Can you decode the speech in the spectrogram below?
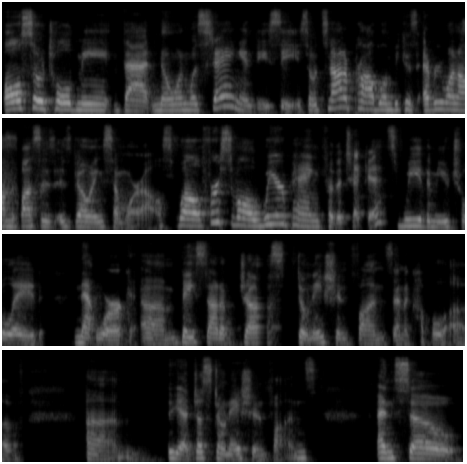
also told me that no one was staying in DC. So it's not a problem because everyone on the buses is going somewhere else. Well, first of all, we're paying for the tickets, we, the mutual aid network, um, based out of just donation funds and a couple of, um, yeah, just donation funds. And so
